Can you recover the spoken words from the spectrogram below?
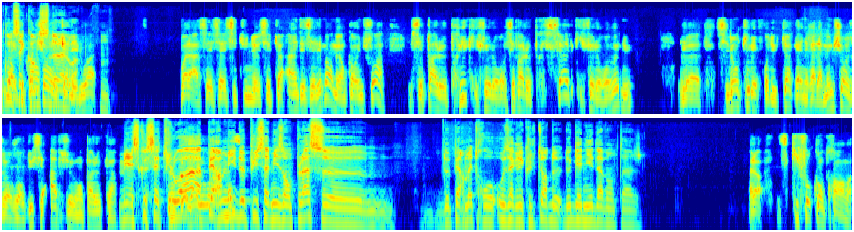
conséquence de la loi. Lois, hmm. Voilà, c'est un des éléments, mais encore une fois, c'est pas le prix qui fait le, c'est pas le prix seul qui fait le revenu. Le, sinon, tous les producteurs gagneraient la même chose. Aujourd'hui, c'est absolument pas le cas. Mais est-ce que cette loi, a permis, depuis sa mise en place, euh, de permettre aux, aux agriculteurs de, de gagner davantage? Alors, ce qu'il faut comprendre,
